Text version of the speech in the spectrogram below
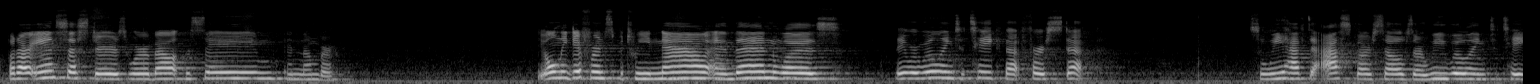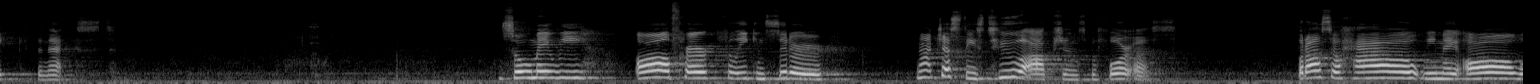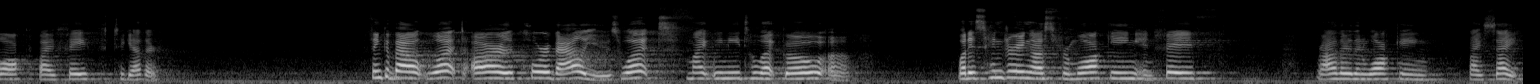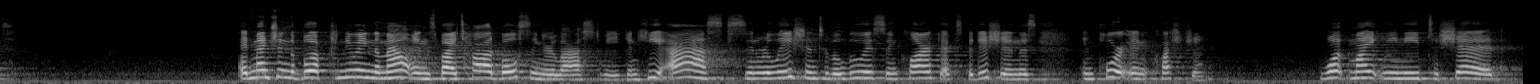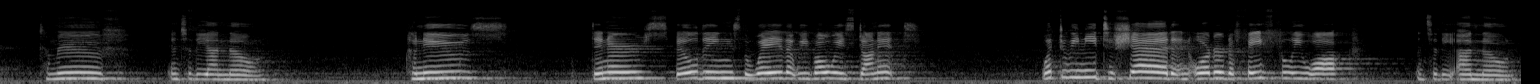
But our ancestors were about the same in number. The only difference between now and then was they were willing to take that first step. So we have to ask ourselves are we willing to take the next? So may we all prayerfully consider not just these two options before us, but also how we may all walk by faith together. Think about what are the core values? What might we need to let go of? What is hindering us from walking in faith rather than walking by sight? I'd mentioned the book Canoeing the Mountains by Tod Bolsinger last week, and he asks, in relation to the Lewis and Clark expedition, this important question What might we need to shed to move into the unknown? canoes, dinners, buildings, the way that we've always done it? What do we need to shed in order to faithfully walk into the unknown?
